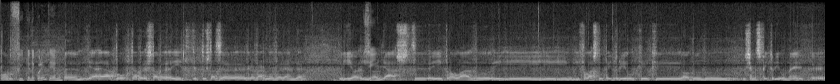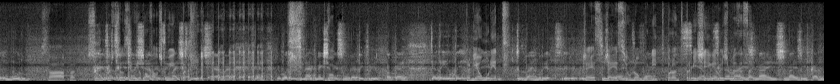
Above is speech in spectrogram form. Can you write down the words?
ponto. Fica na quarentena. Hum, há pouco estava, estava aí, tu estás a, a gravar na varanda e, e olhaste aí para o lado e, e- e- falaste do peitoril que, que ou do, do- chama-se peitoril, não é? Eh, o muro. Ah, pá, sobre construção civil não chama, fales sei comigo. mais chama. eu vou-te ensinar como é que chama Vou. esse muro, é peitoril, ok? Já tem no pe- Para mim é um murete. Tudo bem, murete. Eh, Já é, já é bem, assim um nome bonito, pronto, para Sim, mim é chega, mas, mas mais, aceito. mais, mais um bocado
